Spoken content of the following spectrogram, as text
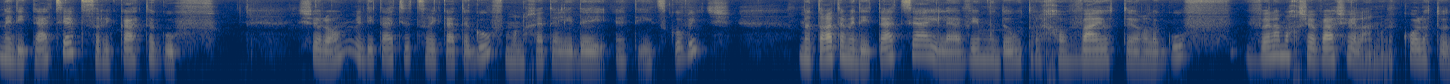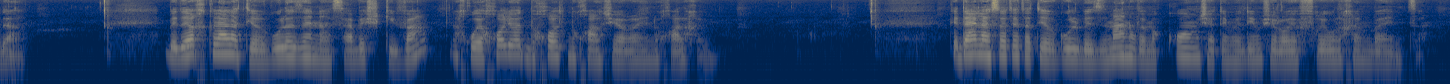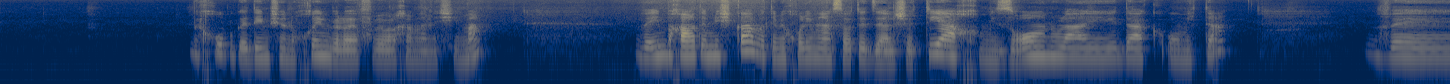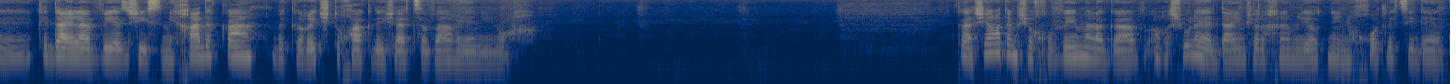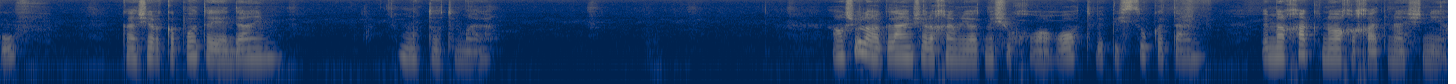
מדיטציית סריקת הגוף. שלום, מדיטציית סריקת הגוף מונחית על ידי אתי איצקוביץ'. מטרת המדיטציה היא להביא מודעות רחבה יותר לגוף ולמחשבה שלנו, לכל התודעה. בדרך כלל התרגול הזה נעשה בשכיבה, אך הוא יכול להיות בכל תנוחה אשר נוחה לכם. כדאי לעשות את התרגול בזמן ובמקום שאתם יודעים שלא יפריעו לכם באמצע. בחרו בגדים שנוחים ולא יפריעו לכם לנשימה. ואם בחרתם לשכב, אתם יכולים לעשות את זה על שטיח, מזרון אולי דק או מיטה. וכדאי להביא איזושהי שמיכה דקה וכרית שטוחה כדי שהצוואר יהיה נינוח. כאשר אתם שוכבים על הגב, הרשו לידיים שלכם להיות נינוחות לצידי הגוף. כאשר כפות הידיים מוטות מעלה. הרשו לרגליים שלכם להיות משוחררות בפיסוק קטן, במרחק נוח אחת מהשנייה.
